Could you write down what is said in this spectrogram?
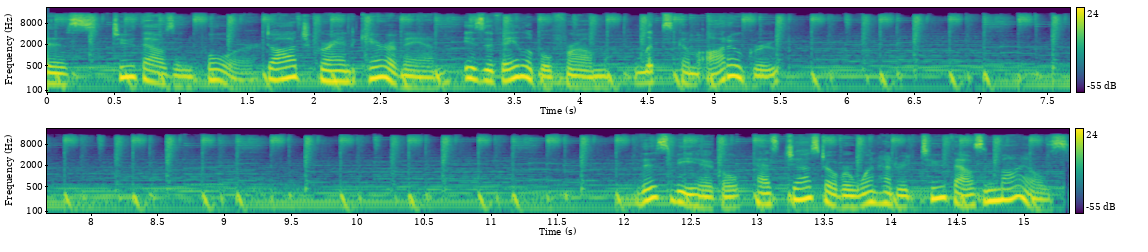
This 2004 Dodge Grand Caravan is available from Lipscomb Auto Group. This vehicle has just over 102,000 miles.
